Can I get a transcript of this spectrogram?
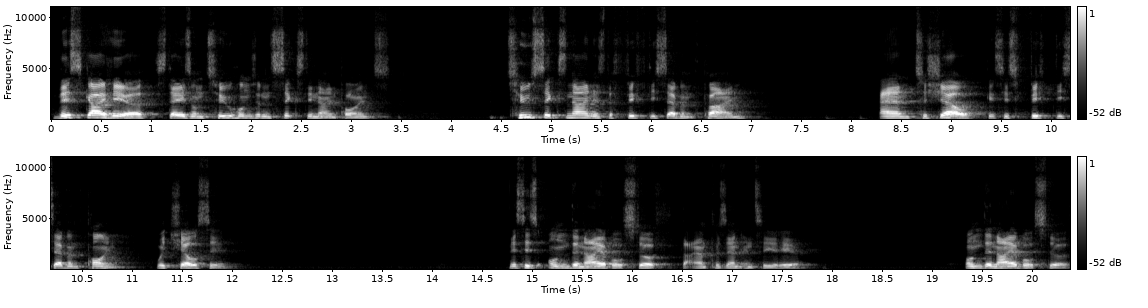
this guy here stays on 269 points. 269 is the 57th prime. And Tuchel gets his 57th point with Chelsea. This is undeniable stuff that I'm presenting to you here. Undeniable stuff.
